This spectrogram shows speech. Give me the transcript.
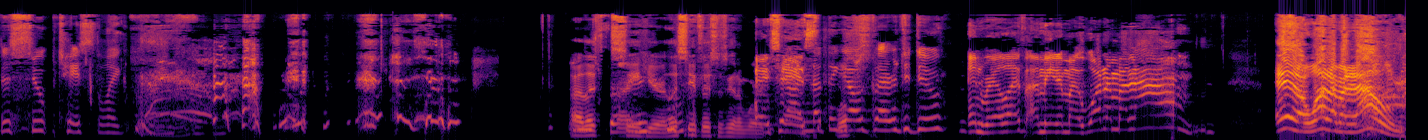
This soup tastes like. All right, let's see here. Let's see if this is gonna work. Hey, Got nothing Whoops. else better to do. In real life, I mean, in my watermelon. Hey, a watermelon!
